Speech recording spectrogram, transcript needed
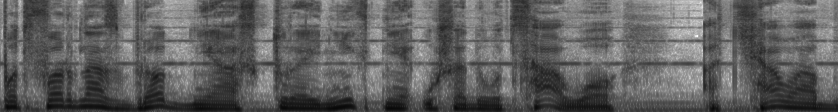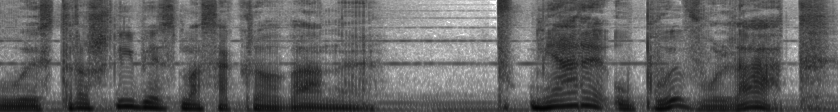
Potworna zbrodnia, z której nikt nie uszedł cało, a ciała były straszliwie zmasakrowane. W miarę upływu lat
